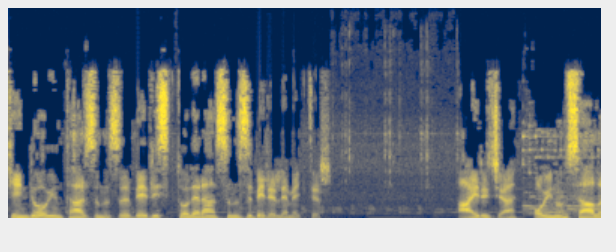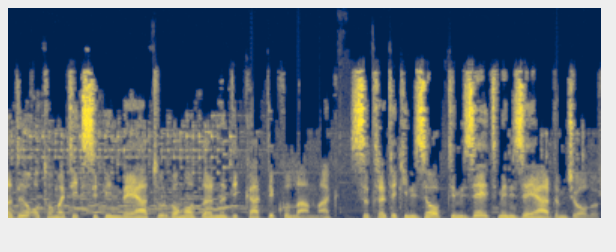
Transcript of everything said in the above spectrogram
kendi oyun tarzınızı ve risk toleransınızı belirlemektir. Ayrıca, oyunun sağladığı otomatik spin veya turbo modlarını dikkatli kullanmak, stratejinizi optimize etmenize yardımcı olur.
